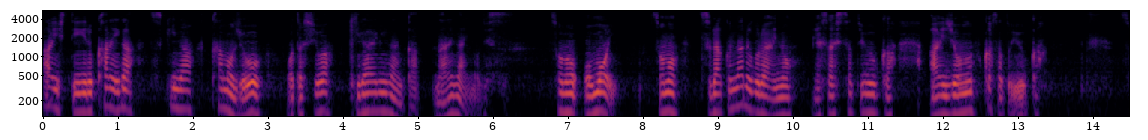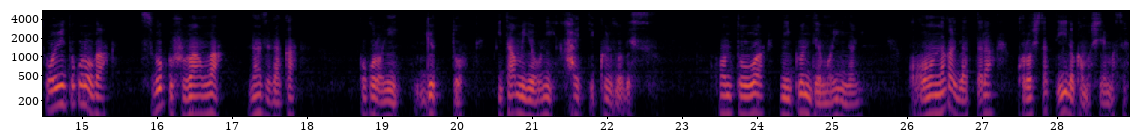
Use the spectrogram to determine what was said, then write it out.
愛している彼が好きな彼女を私は嫌いになんかなれないのです。その思い、その辛くなるぐらいの優しさというか、愛情の深さというか、そういうところがすごく不安はなぜだか心にぎゅっと痛むように入ってくるのです。本当は憎んでもいいのに、心の中でだったら殺したっていいのかもしれません。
